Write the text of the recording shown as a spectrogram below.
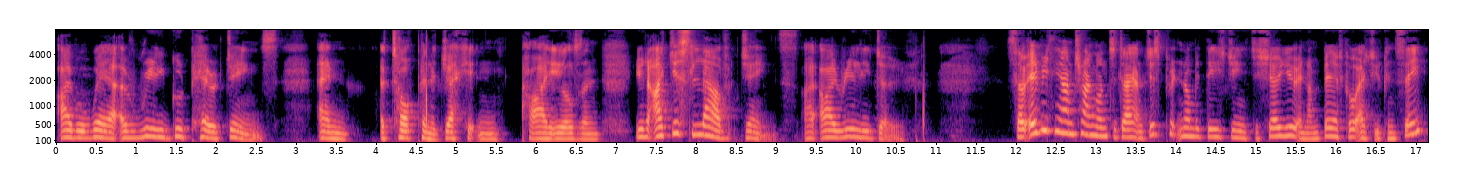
I will wear a really good pair of jeans and a top and a jacket and high heels and you know I just love jeans. I, I really do. So everything I'm trying on today I'm just putting on with these jeans to show you and I'm barefoot as you can see.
